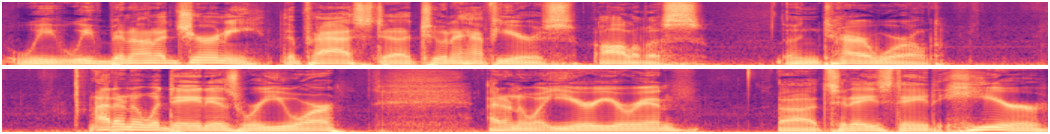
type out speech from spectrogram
we we've been on a journey the past uh, two and a half years, all of us, the entire world. I don't know what day it is where you are. I don't know what year you're in. Uh, today's date here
